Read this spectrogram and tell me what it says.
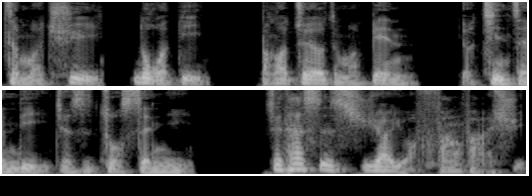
怎么去落地，包括最后怎么变有竞争力，就是做生意。所以它是需要有方法学，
